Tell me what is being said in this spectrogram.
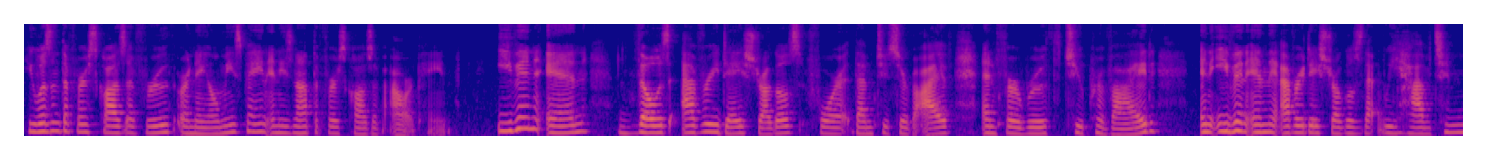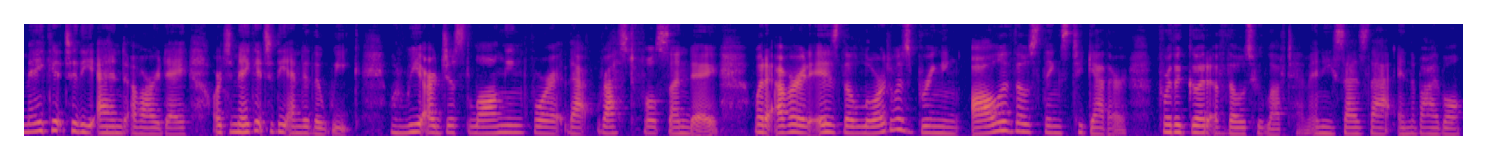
He wasn't the first cause of Ruth or Naomi's pain, and He's not the first cause of our pain. Even in those everyday struggles for them to survive and for Ruth to provide, and even in the everyday struggles that we have to make it to the end of our day or to make it to the end of the week, when we are just longing for that restful Sunday, whatever it is, the Lord was bringing all of those things together for the good of those who loved Him. And He says that in the Bible.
